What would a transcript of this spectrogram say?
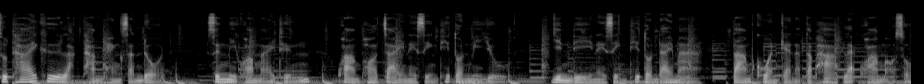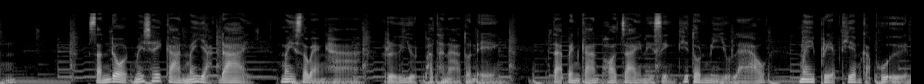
สุดท้ายคือหลักธรรมแห่งสันโดษซึ่งมีความหมายถึงความพอใจในสิ่งที่ตนมีอยู่ ยินดีในสิ่งที่ตนได้มา ตามควรแก่นัตภาพและความเหมาะสม สันโดษไม่ใช่การไม่อยากได้ ไม่แสวงหาหรือหยุดพัฒนาตนเอง แต่เป็นการพอใจในสิ่งที่ตนมีอยู่แล้ว ไม่เปรียบเทียบกับผู้อื่น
